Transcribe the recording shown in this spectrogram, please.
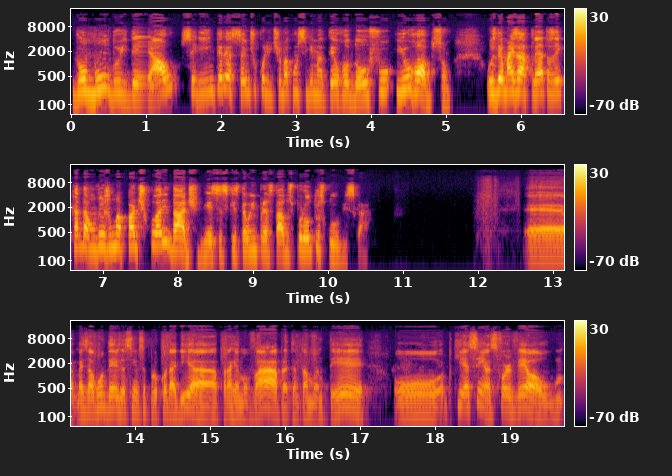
no mundo ideal, seria interessante o Curitiba conseguir manter o Rodolfo e o Robson. Os demais atletas aí, cada um veja uma particularidade nesses que estão emprestados por outros clubes, cara. É, mas algum deles, assim, você procuraria para renovar, para tentar manter? Ou... Porque, assim, ó, se for ver, ó, o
